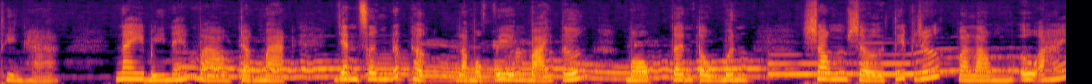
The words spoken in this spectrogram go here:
thiên hạ. Nay bị ném vào trần mạc, danh xưng đích thực là một viên bại tướng, một tên tù binh, song sự tiếp rước và lòng ưu ái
